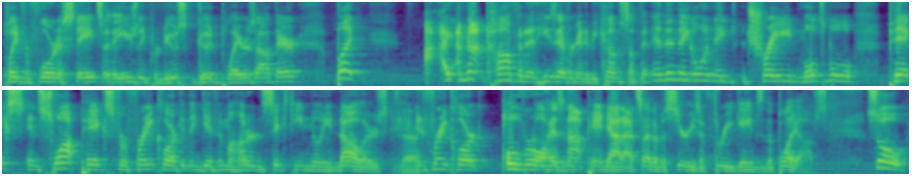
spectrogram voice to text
Played for Florida State, so they usually produce good players out there. But I, I'm not confident he's ever going to become something. And then they go and they trade multiple picks and swap picks for Frank Clark, and then give him 116 million dollars. And Frank Clark overall has not panned out outside of a series of three games in the playoffs. So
